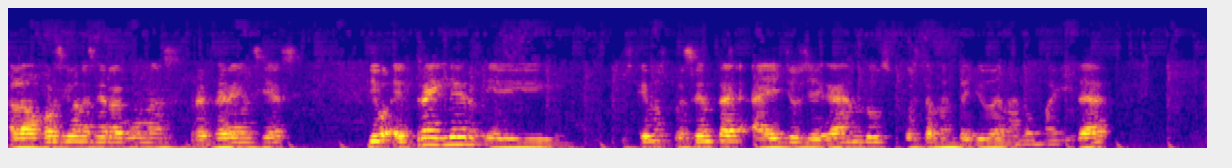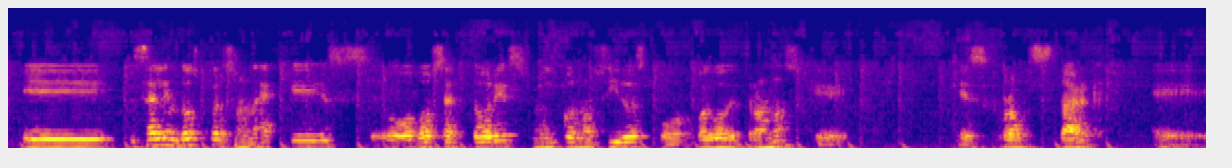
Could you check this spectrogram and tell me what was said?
a lo mejor sí van a hacer algunas referencias. Digo, el tráiler eh, pues, que nos presenta a ellos llegando, supuestamente ayudan a la humanidad. Eh, salen dos personajes o dos actores muy conocidos por Juego de Tronos, que es Rob Stark, eh,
